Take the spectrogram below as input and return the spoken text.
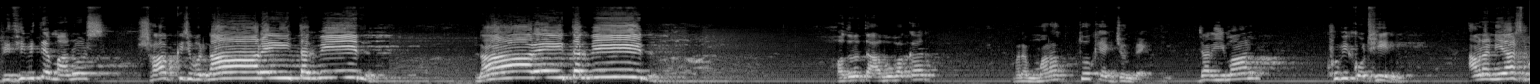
পৃথিবীতে মানুষ সব কিছু না রে তকবীর! না রে তকবীর! হজরত আবু বাকার মানে মারাত্মক একজন ব্যক্তি, যার ইমান খুবই কঠিন। আমরা নিয়ে আসব,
